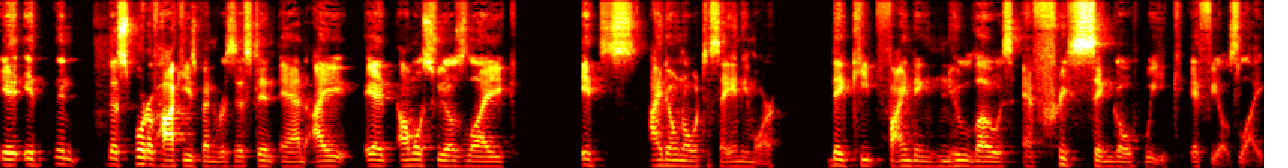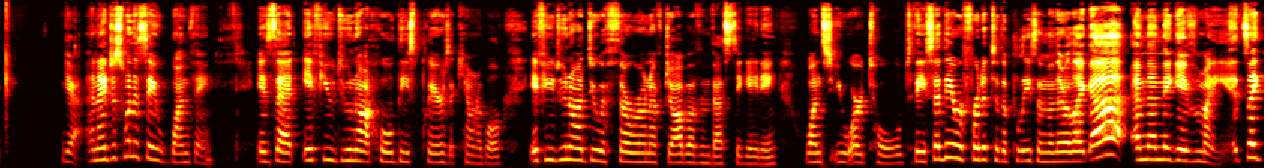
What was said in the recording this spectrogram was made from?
it, it the sport of hockey has been resistant and i it almost feels like it's i don't know what to say anymore they keep finding new lows every single week it feels like yeah and i just want to say one thing is that if you do not hold these players accountable, if you do not do a thorough enough job of investigating once you are told, they said they referred it to the police and then they're like, ah, and then they gave money. It's like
